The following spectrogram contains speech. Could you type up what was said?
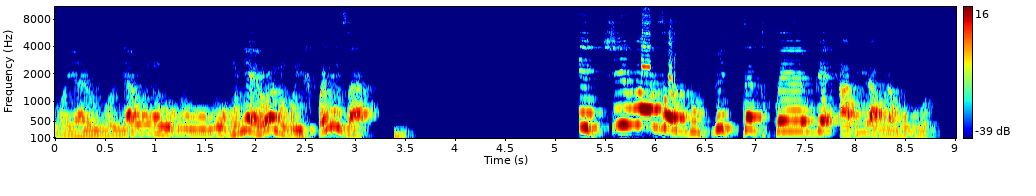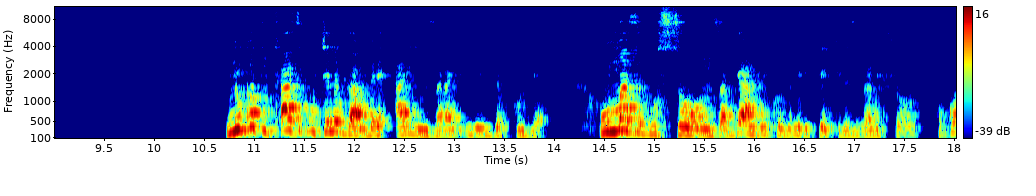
ngo yari ngo yari umunyeroni ngo yishwe n'inzara. Ikibazo dufite twebwe abirabura mu mutwe. Ni uko tutazi ko ubukene bwa mbere ari inzara y'ibyo kurya. Umaze gusonza byanze bikunze n'ibitekerezo biba bishonje kuko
